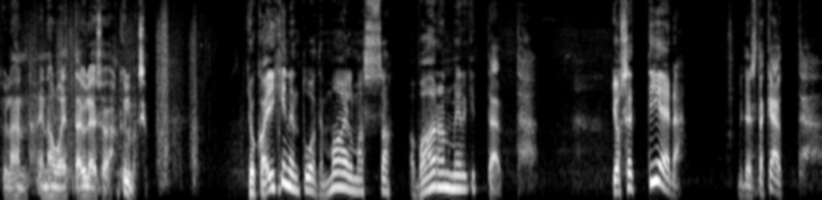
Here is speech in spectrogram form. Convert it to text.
kyllähän en halua jättää yleisöä kylmäksi. Joka ikinen tuote maailmassa vaaran merkit täyttää. Jos et tiedä, miten sitä käyttää,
